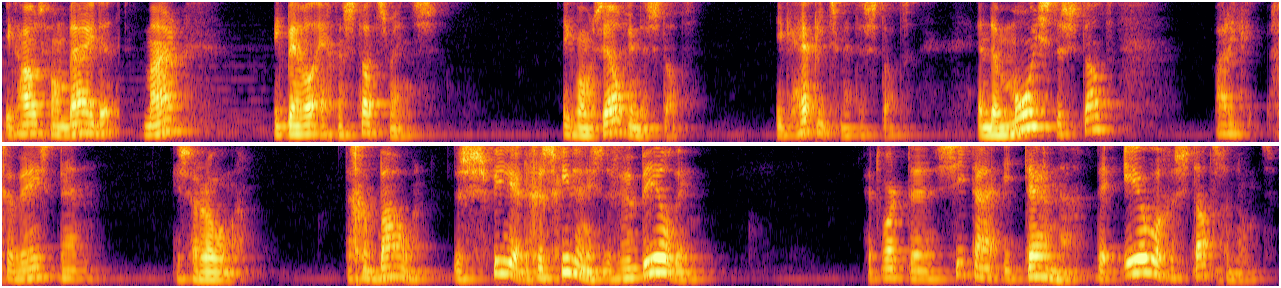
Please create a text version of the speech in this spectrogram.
Ik houd van beide, maar ik ben wel echt een stadsmens. Ik woon zelf in de stad. Ik heb iets met de stad. En de mooiste stad waar ik geweest ben is Rome. De gebouwen, de sfeer, de geschiedenis, de verbeelding. Het wordt de Città Eterna, de eeuwige stad genoemd.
